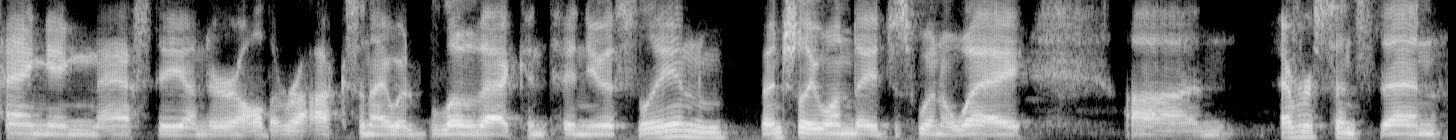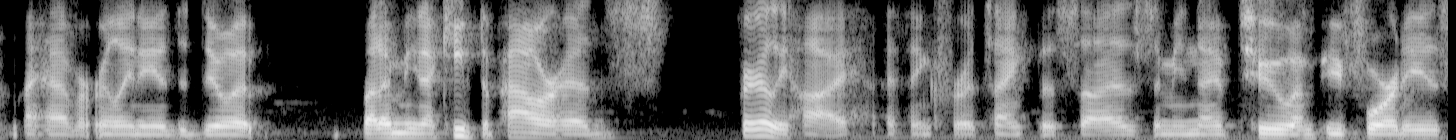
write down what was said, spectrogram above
hanging nasty under all the rocks, and I would blow that continuously. And eventually, one day, it just went away. Uh, ever since then, I haven't really needed to do it. But I mean, I keep the power heads fairly high, I think, for a tank this size. I mean, I have two MP40s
